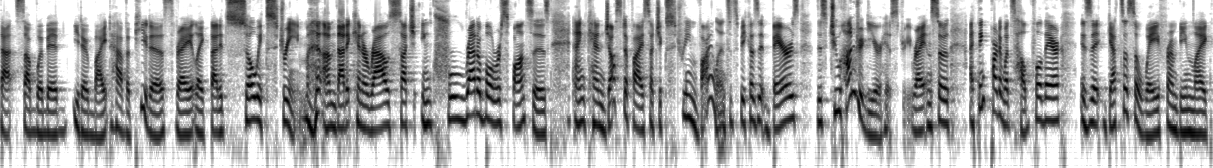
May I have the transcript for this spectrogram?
that subwomen, you know, might have a penis, right? Like that it's so extreme um, that it can arouse such incredible responses and can justify such extreme violence. It's because it bears this 200 year history, right? And so I think part of what's helpful there is it gets us away from being like,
